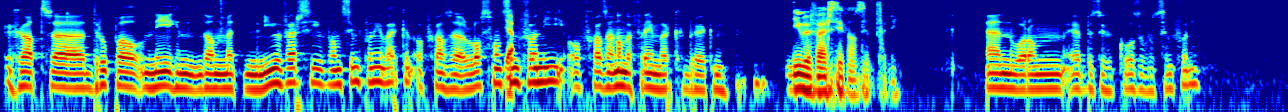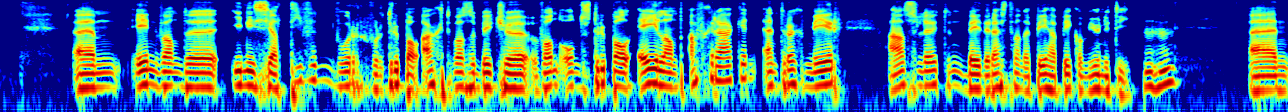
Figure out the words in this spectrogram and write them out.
Gaat uh, Drupal 9 dan met een nieuwe versie van Symfony werken? Of gaan ze los van ja. Symfony? Of gaan ze een ander framework gebruiken? Nieuwe versie van Symfony. En waarom hebben ze gekozen voor Symfony? Um, een van de initiatieven voor, voor Drupal 8 was een beetje van ons Drupal-eiland afgeraken en terug meer aansluiten bij de rest van de PHP-community. Mm -hmm. En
